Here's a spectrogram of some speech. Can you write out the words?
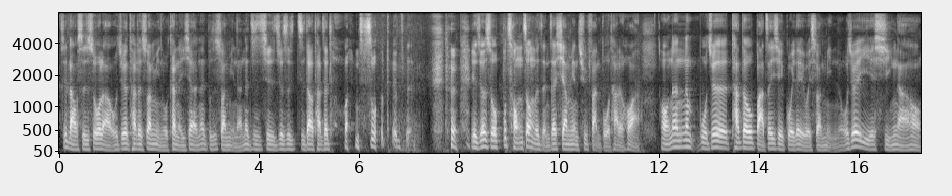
这老实说了，我觉得他的酸民我看了一下，那不是酸民啊，那就是其实就是知道他在乱说的人，也就是说不从众的人在下面去反驳他的话。哦，那那我觉得他都把这一些归类为酸民，我觉得也行啊，哈。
